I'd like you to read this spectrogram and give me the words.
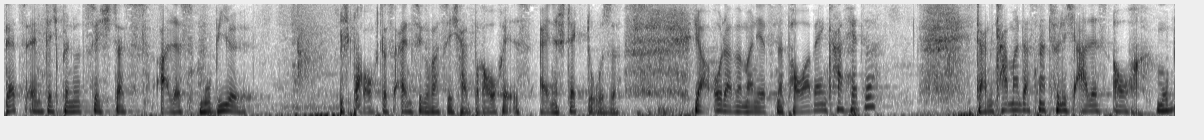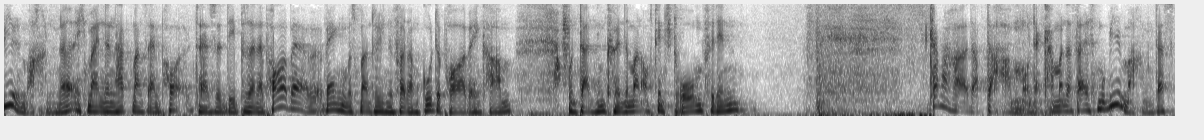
letztendlich benutze ich das alles mobil. Ich brauche das Einzige, was ich halt brauche, ist eine Steckdose. Ja, oder wenn man jetzt eine Powerbank hätte, dann kann man das natürlich alles auch mobil machen. Ne? Ich meine, dann hat man sein Power, also die, seine Powerbank, muss man natürlich eine verdammt gute Powerbank haben. Und dann könnte man auch den Strom für den Kameraadapter haben und dann kann man das alles mobil machen. Das,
